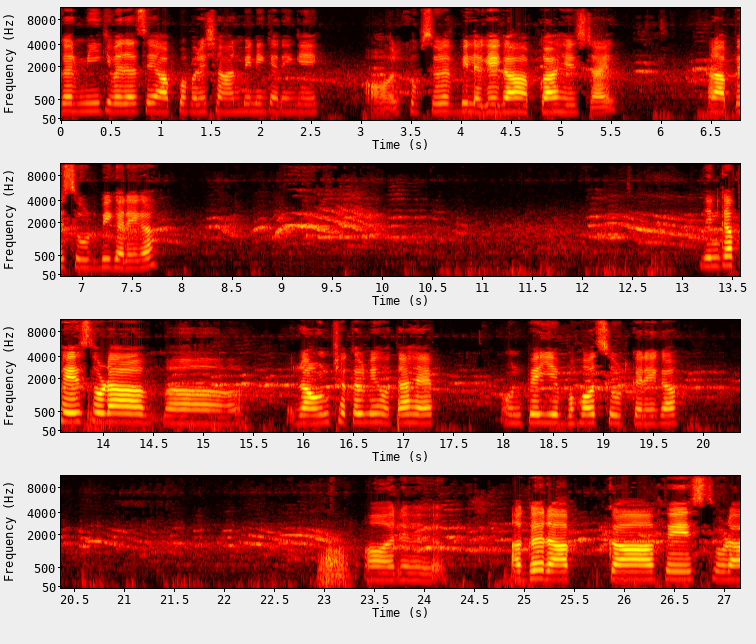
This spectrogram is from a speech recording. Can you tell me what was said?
गर्मी की वजह से आपको परेशान भी नहीं करेंगे और ख़ूबसूरत भी लगेगा आपका हेयर स्टाइल और आप पे सूट भी करेगा। जिनका फेस थोड़ा राउंड शक्ल में होता है, उन पे ये बहुत सूट करेगा। और, अगर आपका फेस थोड़ा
